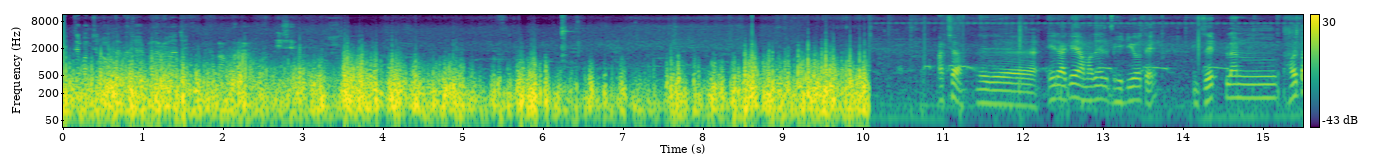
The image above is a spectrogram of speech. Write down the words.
দেখতে পাচ্ছেন, আমাদের কাছে অ্যাভেলেবেল আছে। আপনারা এসে আচ্ছা এর আগে আমাদের ভিডিওতে জেট প্ল্যান, হয়তো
